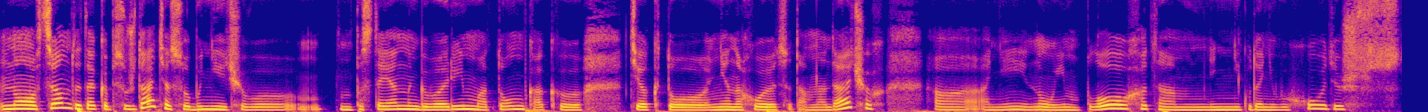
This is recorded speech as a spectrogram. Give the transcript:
Но в целом-то так обсуждать особо нечего. Постоянно говорим о том, как э, те, кто не находится там на дачах, а, они, ну, им плохо, там никуда не выходишь,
